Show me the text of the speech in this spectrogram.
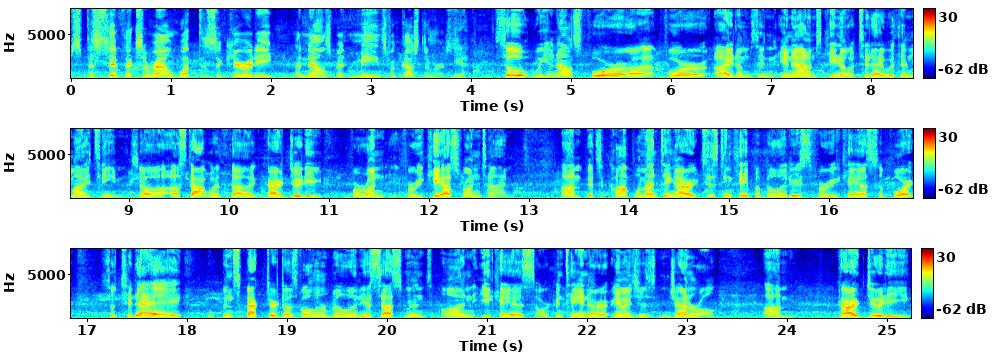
specifics around what the security announcement means for customers. Yeah, so we announced four, uh, four items in, in Adam's keynote today within my team. So I'll start with uh, GuardDuty for, run, for EKS runtime. Um, it's complementing our existing capabilities for EKS support. So today, Inspector does vulnerability assessment on EKS or container images in general. Um, GuardDuty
